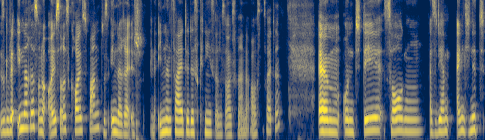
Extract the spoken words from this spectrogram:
Es gibt ein inneres und ein äußeres Kreuzband. Das Innere ist an der Innenseite des Knies und das Äußere an der Außenseite. Ähm, und die sorgen also, die haben eigentlich nicht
